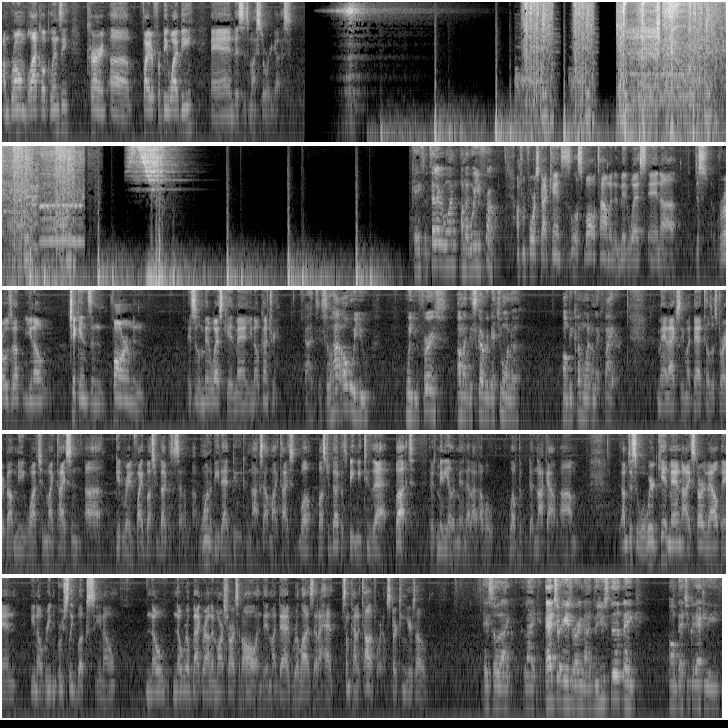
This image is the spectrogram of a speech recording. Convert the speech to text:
I'm Rome Black Hulk Lindsay, current uh, fighter for BYB, and this is my story, guys. Okay, so tell everyone, I'm like, where you from? I'm from Fort Scott, Kansas. It's a little small town in the Midwest, and uh, just grows up, you know, chickens and farm, and it's just a Midwest kid, man. You know, country. Gotcha. So how old were you when you first, um, like, discovered that you want to, um, become one, I'm like, fighter? Man, actually, my dad tells a story about me watching Mike Tyson uh, getting ready to fight Buster Douglas. I said, I, I want to be that dude who knocks out Mike Tyson. Well, Buster Douglas beat me to that, but there's many other men that I, I will love to, to knock out. Um, I'm just a weird kid, man. I started out and you know reading Bruce Lee books, you know, no no real background in martial arts at all, and then my dad realized that I had some kind of talent for it. I was 13 years old. And so, like, like at your age right now, do you still think, um, that you could actually,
